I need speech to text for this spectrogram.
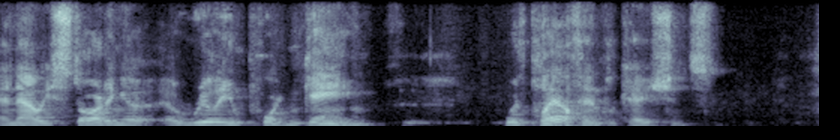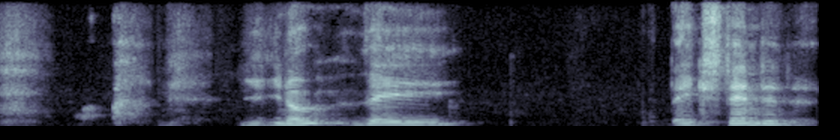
And now he's starting a, a really important game with playoff implications. You, you know, they they extended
